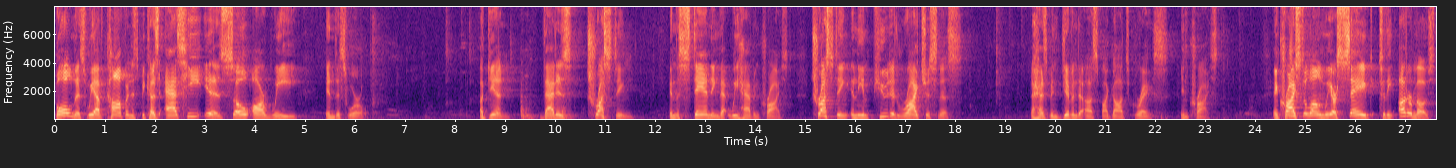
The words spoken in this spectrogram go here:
boldness, we have confidence, because as He is, so are we in this world. Again, that is trusting in the standing that we have in Christ trusting in the imputed righteousness that has been given to us by God's grace in Christ. In Christ alone, we are saved to the uttermost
